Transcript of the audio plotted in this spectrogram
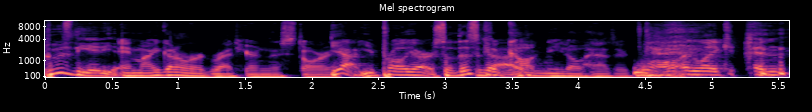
who's the idiot? Am I going to regret hearing this story? yeah, you probably are. So this a guy, cognito hazard. well, and like, and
